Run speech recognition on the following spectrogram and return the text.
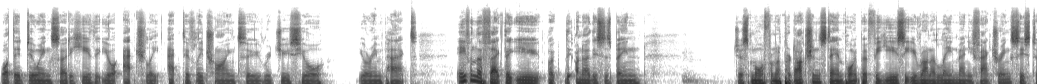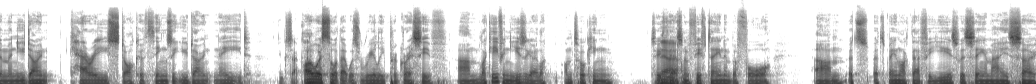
what they're doing. So to hear that you're actually actively trying to reduce your your impact, even the fact that you, I know this has been just more from a production standpoint, but for years that you run a lean manufacturing system and you don't carry stock of things that you don't need. Exactly. I always thought that was really progressive. Um, like even years ago, like I'm talking 2015 and before. Um, it's it's been like that for years with CMAs. So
